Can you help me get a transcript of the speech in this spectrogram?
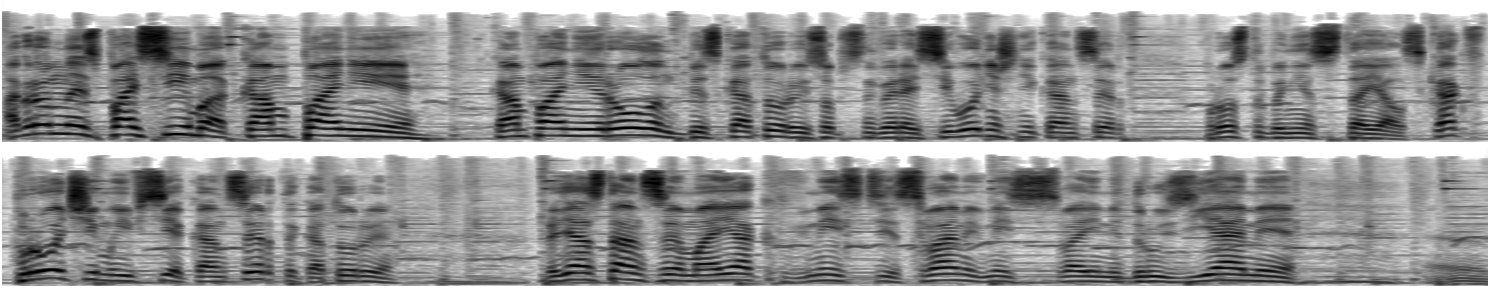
Огромное спасибо компании, компании Roland, без которой, собственно говоря, сегодняшний концерт просто бы не состоялся. Как, впрочем, и все концерты, которые радиостанция «Маяк» вместе с вами, вместе со своими друзьями э,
